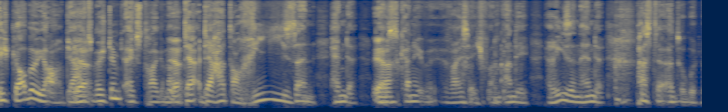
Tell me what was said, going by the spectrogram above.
Ich glaube, ja, der Ja. hat es bestimmt extra gemacht. Ja. Der, der hat auch riesen Hände. Ja. Das kann ich, weiß ich von Andi. Riesen Hände. Passte also gut.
